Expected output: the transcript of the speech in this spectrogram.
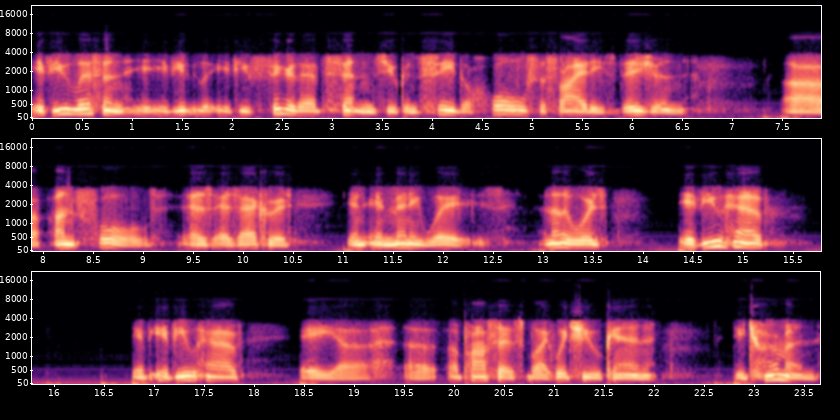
if you listen, if you if you figure that sentence, you can see the whole society's vision uh, unfold as as accurate in in many ways. In other words, if you have if if you have a uh, a, a process by which you can determine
